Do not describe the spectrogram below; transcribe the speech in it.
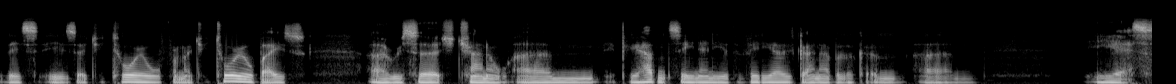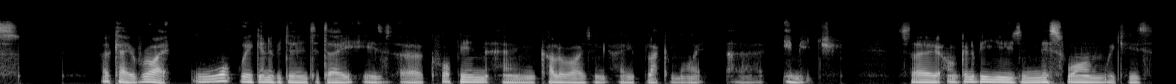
this is a tutorial from a tutorial based uh, research channel. Um, if you haven't seen any of the videos, go and have a look at them. Um, yes. Okay, right what we're going to be doing today is uh, cropping and colorizing a black and white uh, image. So I'm going to be using this one, which is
